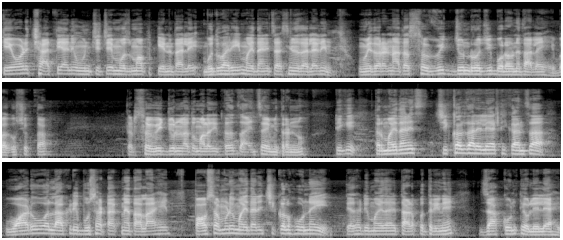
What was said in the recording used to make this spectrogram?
केवळ छाती आणि उंचीचे मोजमाप घेण्यात आले. बुधवारी मैदानी चाचणी न झाल्याने उमेदवारांना आता सव्वीस जून रोजी बोलावण्यात आले आहे. बघू शकता. तर सव्वीस जूनला तुम्हाला तिथं जायचं आहे मित्रांनो. ठीक आहे? तर मैदानी चिखल झालेल्या ठिकाणचा वाळू व लाकडी भुसा टाकण्यात आला आहे. पावसामुळे मैदानी चिखल होऊ नये त्यासाठी मैदानी ताडपत्रीने झाकून ठेवलेले आहेत.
